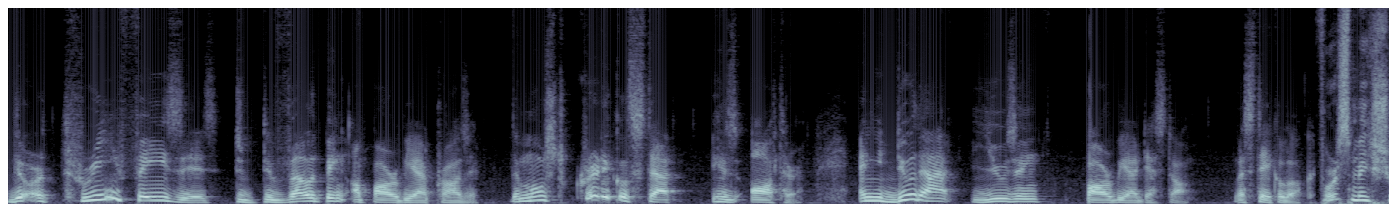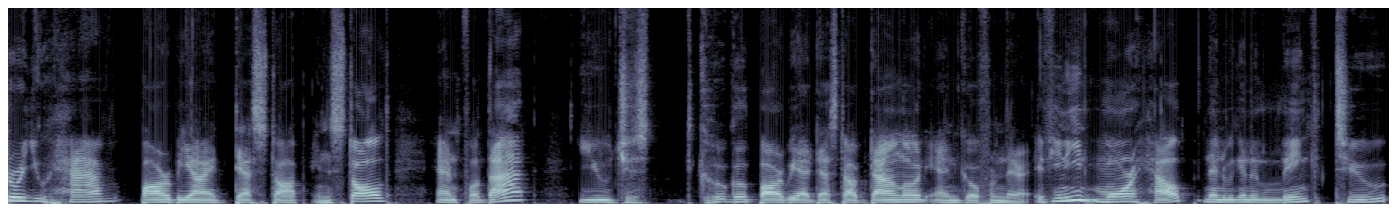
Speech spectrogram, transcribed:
There are three phases to developing a Power BI project. The most critical step is author, and you do that using Power BI Desktop. Let's take a look. First, make sure you have Power BI Desktop installed, and for that, you just Google Power BI Desktop download and go from there. If you need more help, then we're going to link to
